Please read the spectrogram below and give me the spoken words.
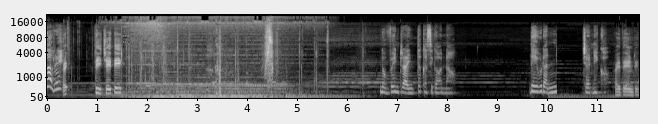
నికాల్ రే. ఏయ్, తీ చేతి నువ్వేంట్రా ఇంత కసిగా ఉన్నావు దేవుడు అన్ని చెడ్నీకో అయితే ఏంటి?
